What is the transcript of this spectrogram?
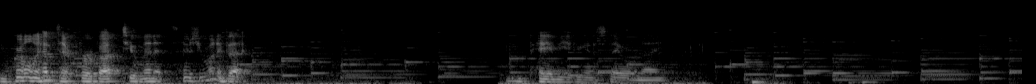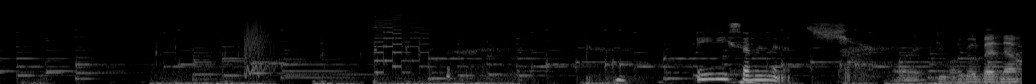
you were only up there for about two minutes. Here's your money back. You can pay me if you're gonna stay overnight. Eighty-seven minutes. Alright, do you want to go to bed now?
